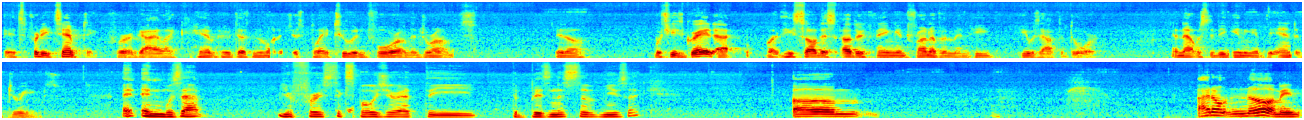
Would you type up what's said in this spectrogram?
it's pretty tempting for a guy like him who doesn't want to just play two and four on the drums, you know, which he's great at, but he saw this other thing in front of him and he, he was out the door. And that was the beginning of the end of Dreams. And, and was that your first exposure at the the business of music? Um, I don't know. I mean,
